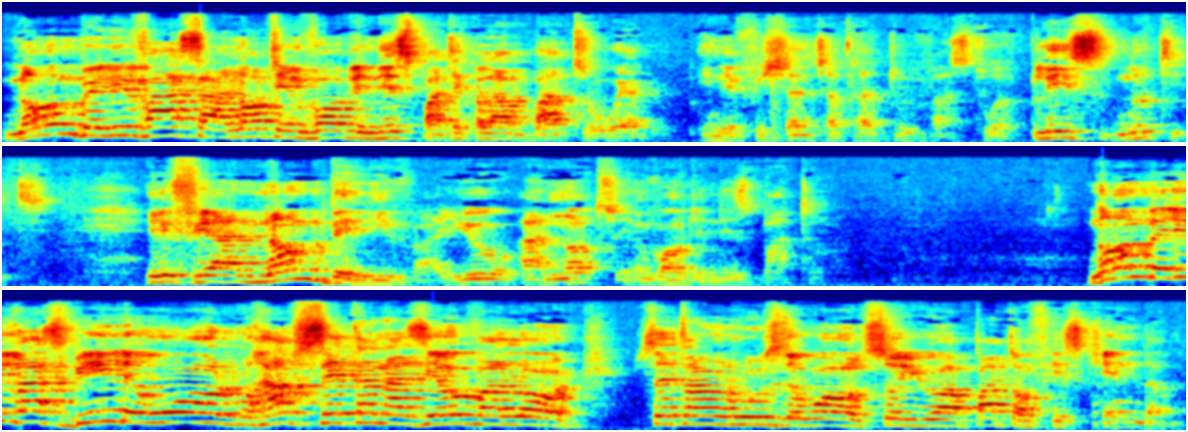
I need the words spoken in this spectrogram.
Non-believers are not involved in this particular battle where in Ephesians chapter 2, verse 12. Please note it. If you are a non-believer, you are not involved in this battle. Non-believers being the world have Satan as the overlord. Satan rules the world, so you are part of his kingdom.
